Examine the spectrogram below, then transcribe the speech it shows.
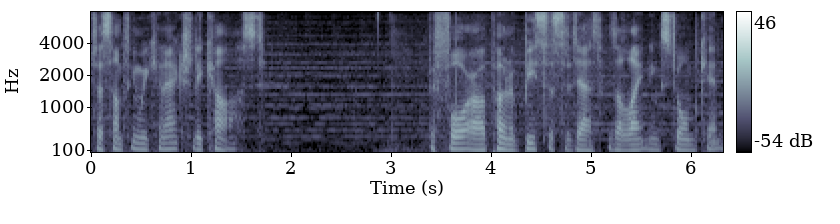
to something we can actually cast before our opponent beats us to death with a lightning stormkin.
